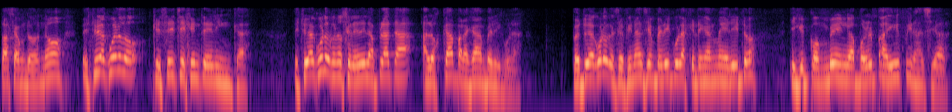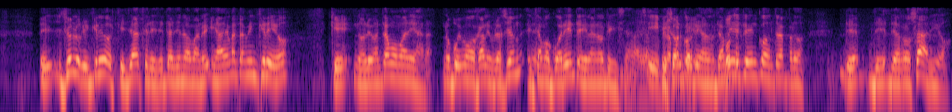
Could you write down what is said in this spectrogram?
pasa con todo. No, estoy de acuerdo que se eche gente del Inca. Estoy de acuerdo que no se le dé la plata a los K para que hagan películas. Pero estoy de acuerdo que se financien películas que tengan mérito y que convenga por el país financiar. Eh, yo lo que creo es que ya se les está yendo la mano. Y además también creo que nos levantamos mañana, no pudimos bajar la inflación, echamos 40 y es la noticia. Sí, y pero son aparte, coordinados. También te- estoy en contra, perdón, de, de- de Rosario.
